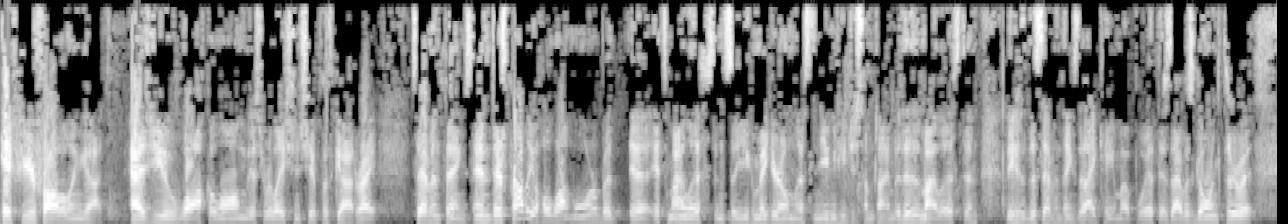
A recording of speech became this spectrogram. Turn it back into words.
if you're following God as you walk along this relationship with God, right? Seven things. And there's probably a whole lot more, but uh, it's my list, and so you can make your own list and you can teach it sometime. But this is my list, and these are the seven things that I came up with as I was going through it.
